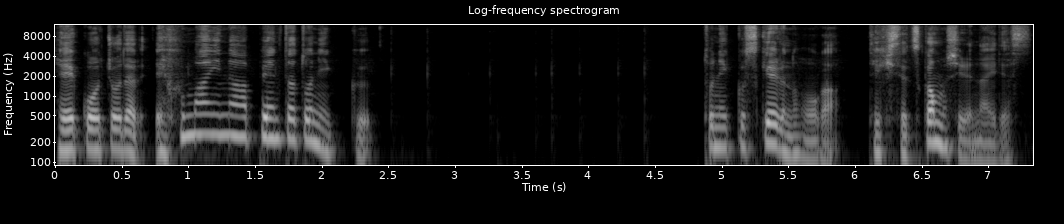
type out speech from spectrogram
平行調である f マイナーペンタトニックトニックスケールの方が適切かもしれないです。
